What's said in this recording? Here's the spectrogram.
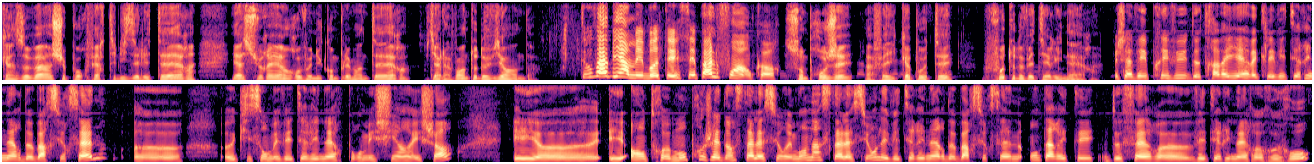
15 vaches pour fertiliser les terres et assurer un revenu complémentaire via la vente de viande. Tout va bien mes beautés, c'est pas le foin encore. Son projet a failli capoter faute de vétérinaires. J'avais prévu de travailler avec les vétérinaires de Bar-sur-Seine, euh, euh, qui sont mes vétérinaires pour mes chiens et chats. Et, euh, et, entre mon projet d'installation et mon installation, les vétérinaires de Bar-sur-Seine ont arrêté de faire vétérinaires ruraux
